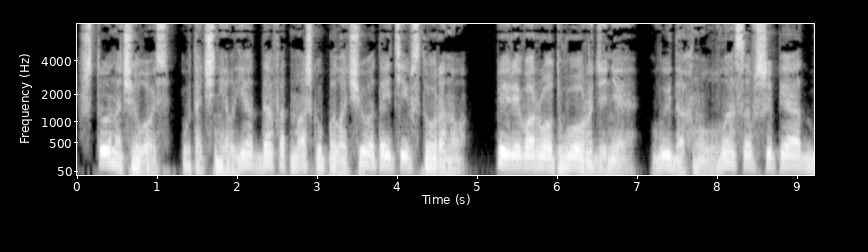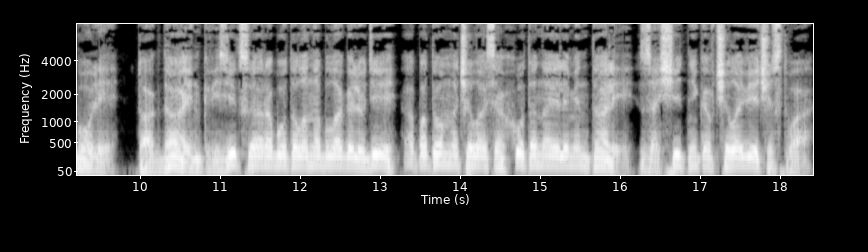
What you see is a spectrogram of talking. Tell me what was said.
«Что началось?» — уточнил я, дав отмашку палачу отойти в сторону. «Переворот в Ордене!» — выдохнул Власов, шипя от боли. Тогда инквизиция работала на благо людей, а потом началась охота на элементалей, защитников человечества.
